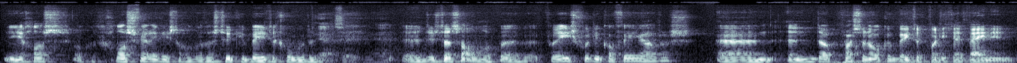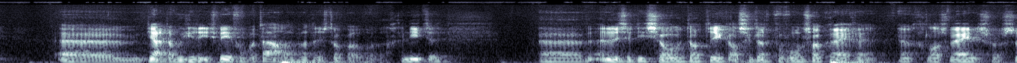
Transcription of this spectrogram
in je glas. Ook het glaswerk is toch ook wel een stukje beter geworden. Ja, zeker. Ja. Dus dat is allemaal prijs voor de caféhouders. En daar past dan ook een betere kwaliteit wijn in. Ehm, ja, daar moet je er iets meer voor betalen, maar dat is toch wel genieten. Ehm, en dan is het niet zo dat ik, als ik dat bijvoorbeeld zou krijgen, een glas wijn zoals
